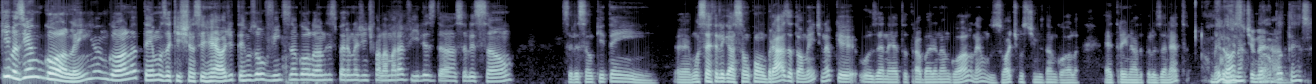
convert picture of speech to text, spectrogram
Kibas, e Angola, hein? Angola, temos aqui chance real de termos ouvintes angolanos esperando a gente falar maravilhas da seleção. Seleção que tem é, uma certa ligação com o Brasil atualmente, né? Porque o Zé Neto trabalha na Angola, né? Um dos ótimos times da Angola é treinado pelo Zé Neto. O melhor, né? Tiver potência.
